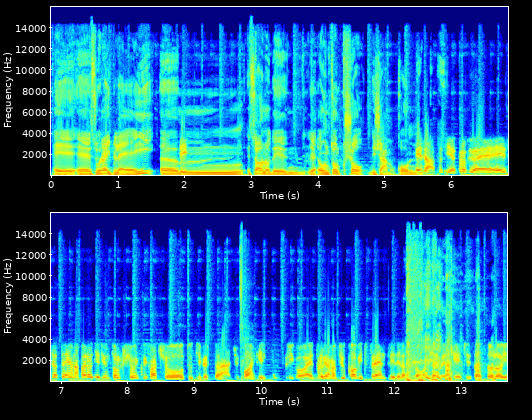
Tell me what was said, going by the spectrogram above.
E, eh, su Rai Play ehm, sono dei- è un talk show, diciamo, con Esatto, sì, è proprio è, è esatta- è una parodia di un talk show in cui faccio tutti i personaggi, un po' anche il pubblico. È il programma più covid friendly della storia perché ci sono solo io.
